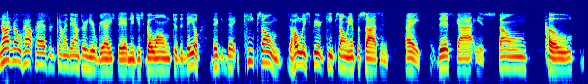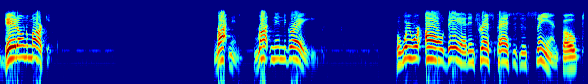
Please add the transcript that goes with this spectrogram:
Not no haphazard coming down through here, he's dead, and then just go on to the deal. That, that keeps on. The Holy Spirit keeps on emphasizing, hey, this guy is stone cold, dead on the market rotting, rotting in the grave. For we were all dead in trespasses and sin, folks.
